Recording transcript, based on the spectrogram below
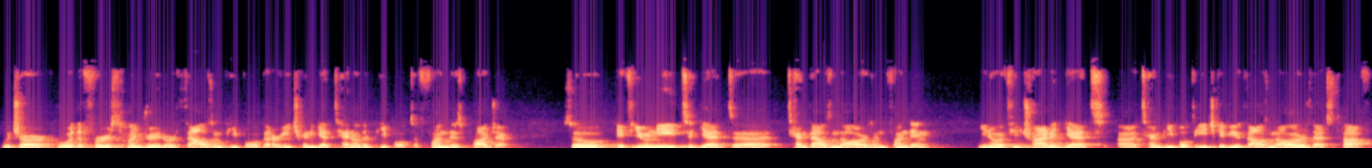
which are who are the first hundred or thousand people that are each going to get 10 other people to fund this project. So if you need to get uh, $10,000 in funding, you know, if you try to get uh, 10 people to each give you $1,000, that's tough.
